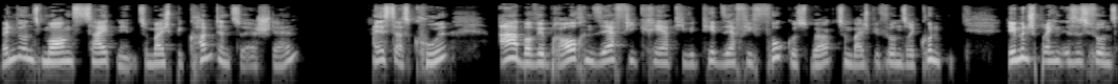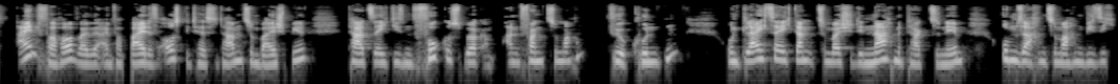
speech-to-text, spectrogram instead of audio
wenn wir uns morgens Zeit nehmen, zum Beispiel Content zu erstellen, ist das cool. Aber wir brauchen sehr viel Kreativität, sehr viel Focus-Work, zum Beispiel für unsere Kunden. Dementsprechend ist es für uns einfacher, weil wir einfach beides ausgetestet haben, zum Beispiel tatsächlich diesen Focus-Work am Anfang zu machen für Kunden und gleichzeitig dann zum Beispiel den Nachmittag zu nehmen, um Sachen zu machen, wie sich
